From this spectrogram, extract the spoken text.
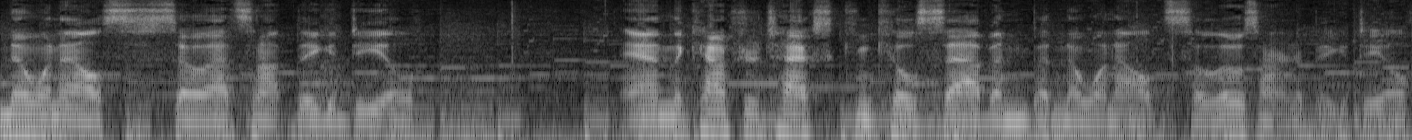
no one else, so that's not big a deal. And the counterattacks can kill Sabin, but no one else, so those aren't a big deal.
